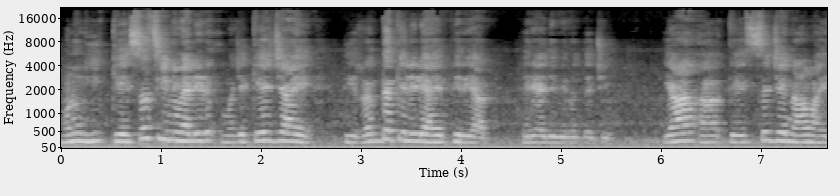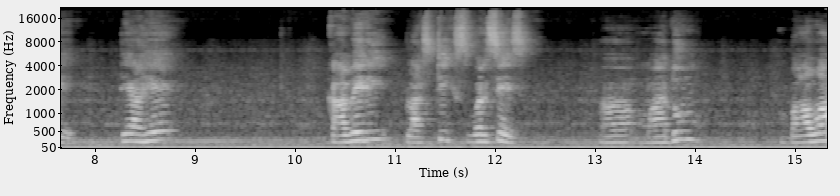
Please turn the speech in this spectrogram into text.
म्हणून ही केसच इनव्हॅलिड म्हणजे केस जी आहे ती रद्द केलेली आहे फिर्याद फिर्यादी विरुद्धची. या केसचं जे नाव आहे ते आहे कावेरी प्लास्टिक्स वर्सेस माधुम बावा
